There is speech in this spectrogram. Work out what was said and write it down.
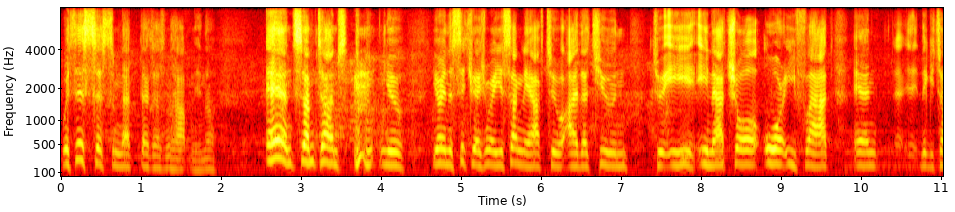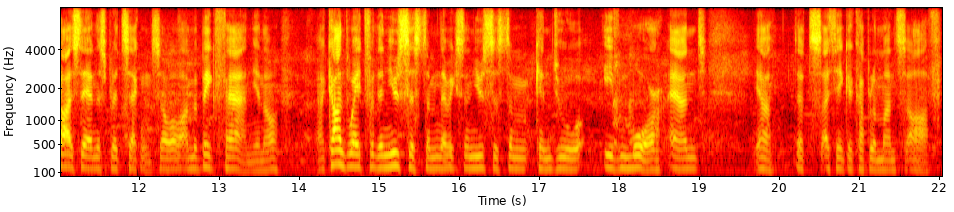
With this system, that, that doesn't happen, you know. And sometimes you you're in a situation where you suddenly have to either tune to E, E natural or E flat, and uh, the guitar is there in a split second. So I'm a big fan, you know. I can't wait for the new system because the new system can do even more. And yeah, that's I think a couple of months off.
